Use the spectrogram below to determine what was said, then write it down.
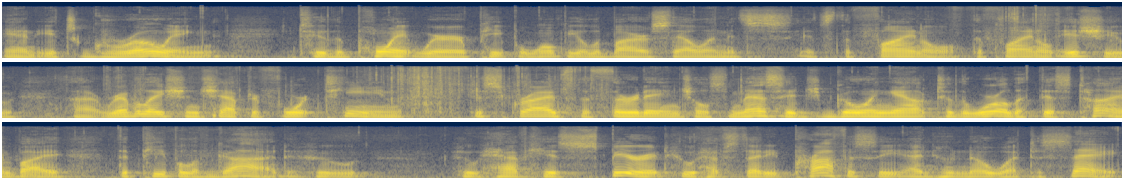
and it's growing to the point where people won't be able to buy or sell, and it's, it's the final the final issue. Uh, Revelation chapter 14 describes the third angel's message going out to the world at this time by the people of God who who have his spirit, who have studied prophecy, and who know what to say.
